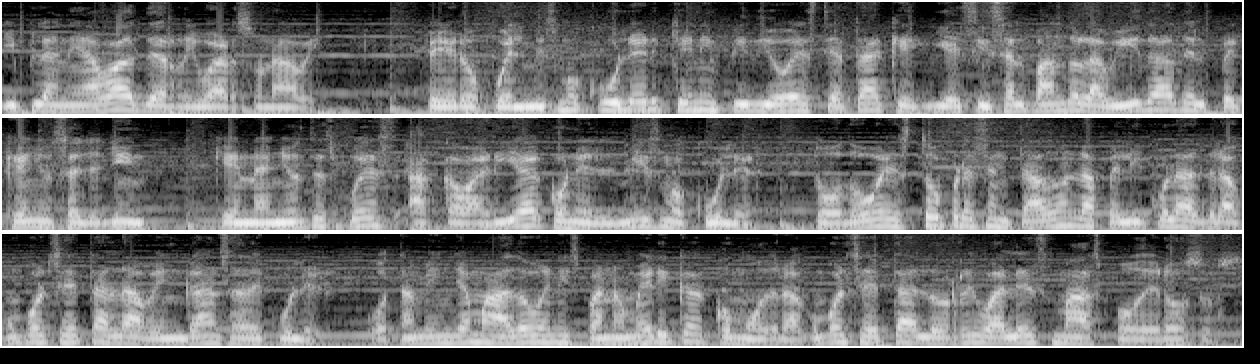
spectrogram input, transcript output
y planeaba derribar su nave. Pero fue el mismo Cooler quien impidió este ataque y así salvando la vida del pequeño Saiyajin, quien años después acabaría con el mismo Cooler. Todo esto presentado en la película Dragon Ball Z La venganza de Cooler, o también llamado en Hispanoamérica como Dragon Ball Z Los rivales más poderosos.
